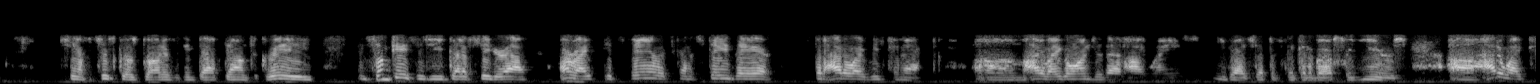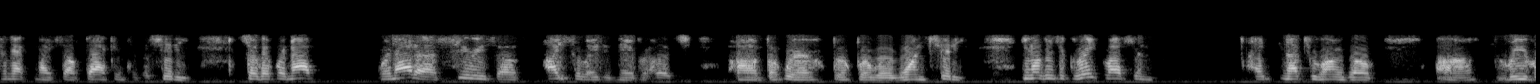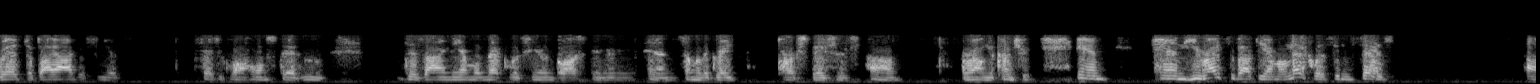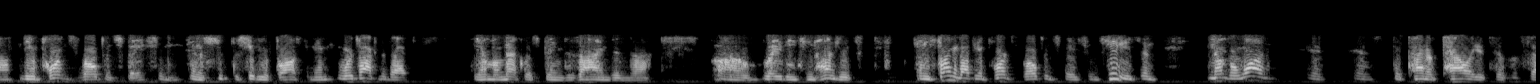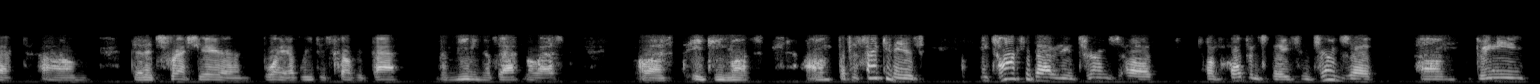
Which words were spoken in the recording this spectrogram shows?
San Francisco's brought everything back down to grade. In some cases, you've got to figure out, all right, it's there, it's going to stay there, but how do I reconnect? Um, how do I go under that highway? you guys have been thinking about for years. Uh, how do I connect myself back into the city so that we're not we're not a series of isolated neighborhoods, uh, but we're but we're one city. You know, there's a great lesson. I, not too long ago, uh, reread the biography of Frederick Law Olmsted, who designed the Emerald Necklace here in Boston and, and some of the great park spaces um, around the country. And and he writes about the Emerald Necklace, and he says uh, the importance of open space in, in the city of Boston. And we're talking about the Emerald Necklace being designed in the uh, late 1800s. And he's talking about the importance of open space in cities. And number one is, is the kind of palliative effect um, that it's fresh air. And boy, have we discovered that, the meaning of that in the last, the last 18 months. Um, but the second is he talks about it in terms of of open space, in terms of um, bringing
